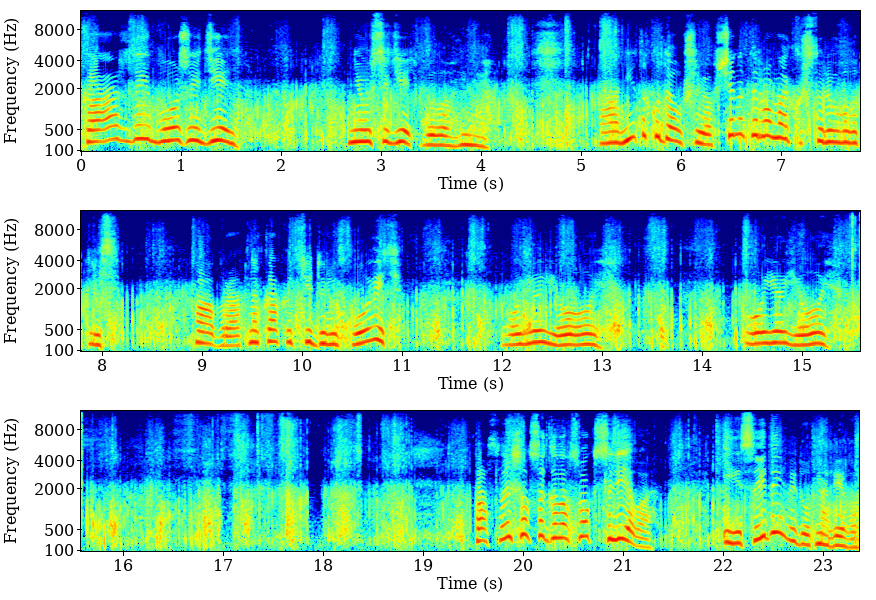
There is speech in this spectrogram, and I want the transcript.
Каждый божий день не усидеть было мне. А они-то куда ушли? Вообще на Первомайку, что ли, уволоклись? А обратно как идти далеко ведь? Ой-ой-ой. Ой-ой-ой. Послышался голосок слева. И следы ведут налево.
